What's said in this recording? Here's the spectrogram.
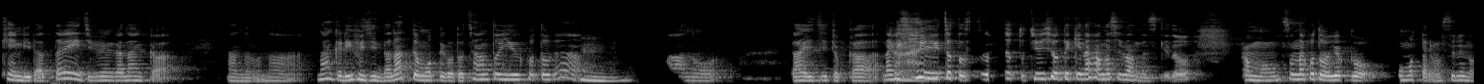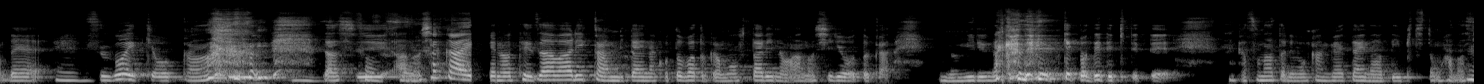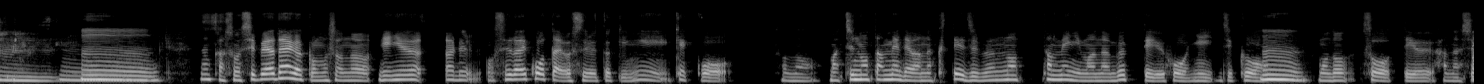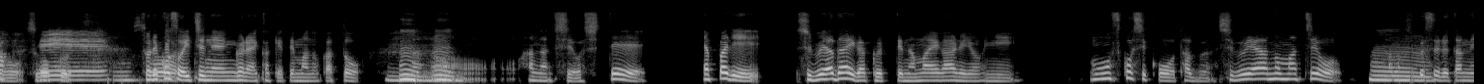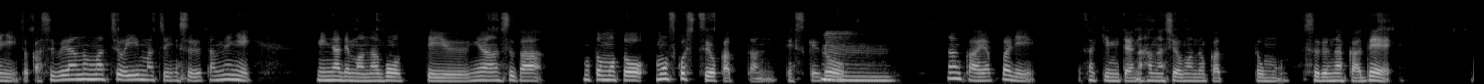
権利だったり、自分がなんか、なんだろうな、なんか理不尽だなって思ってることをちゃんと言うことが、うん。あの、大事とか、なんかそういうちょっと、ちょっと抽象的な話なんですけど、あの、そんなことをよく思ったりもするので、すごい共感 だし、あの、社会への手触り感みたいな言葉とかも二人のあの資料とかあの見る中で 結構出てきてて、なんかそのあたりも考えたいなってゆきちとも話してたんです。けど。うん。うん。なんかそう渋谷大学もそのリニューアル世代交代をするときに結構その町のためではなくて自分のために学ぶっていう方に軸をうん。戻そうっていう話をすごく、えそれこそ1年ぐらいかけてまどかと、ーうん。あの話をしてやっぱり渋谷大学って名前があるようにもう少しこう多分渋谷の街を楽しくするためにとか、渋谷の街をいい街にするためにみんなで学ぼうっていうニュアンスがもともともう少し強かったんですけど、うん。なんかやっぱりさっきみたいな話をまどかともする中で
